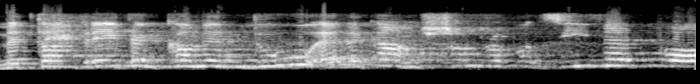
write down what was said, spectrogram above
Me të thënë drejtën kam mendu edhe kam shumë propozime, po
